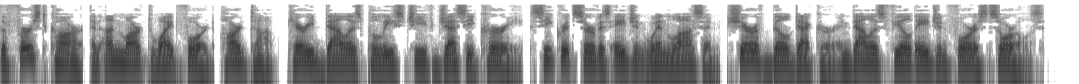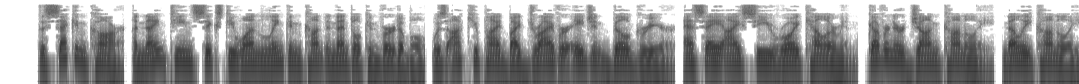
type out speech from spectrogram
The first car, an unmarked white Ford hardtop, carried Dallas Police Chief Jesse Curry, Secret Service Agent Win Lawson, Sheriff Bill Decker and Dallas Field Agent Forrest Sorrells. The second car, a 1961 Lincoln Continental convertible, was occupied by driver agent Bill Greer, SAIC Roy Kellerman, Governor John Connally, Nellie Connally,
